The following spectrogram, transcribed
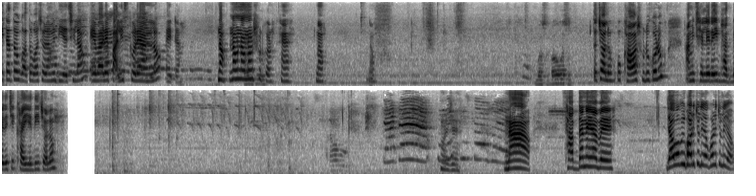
এটা তো গত বছর আমি দিয়েছিলাম। এবারে পালিশ করে আনলো এটা। নাও নাও নাও নাও শুট করো। হ্যাঁ নাও নাও। তো চলো ও খাওয়া শুরু করুক। আমি ছেলের এই ভাত বেড়েছি খাইয়ে দিই চলো। না সাবধানে যাবে। যাও বাবু, ঘরে চলে যাও, ঘরে চলে যাও।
